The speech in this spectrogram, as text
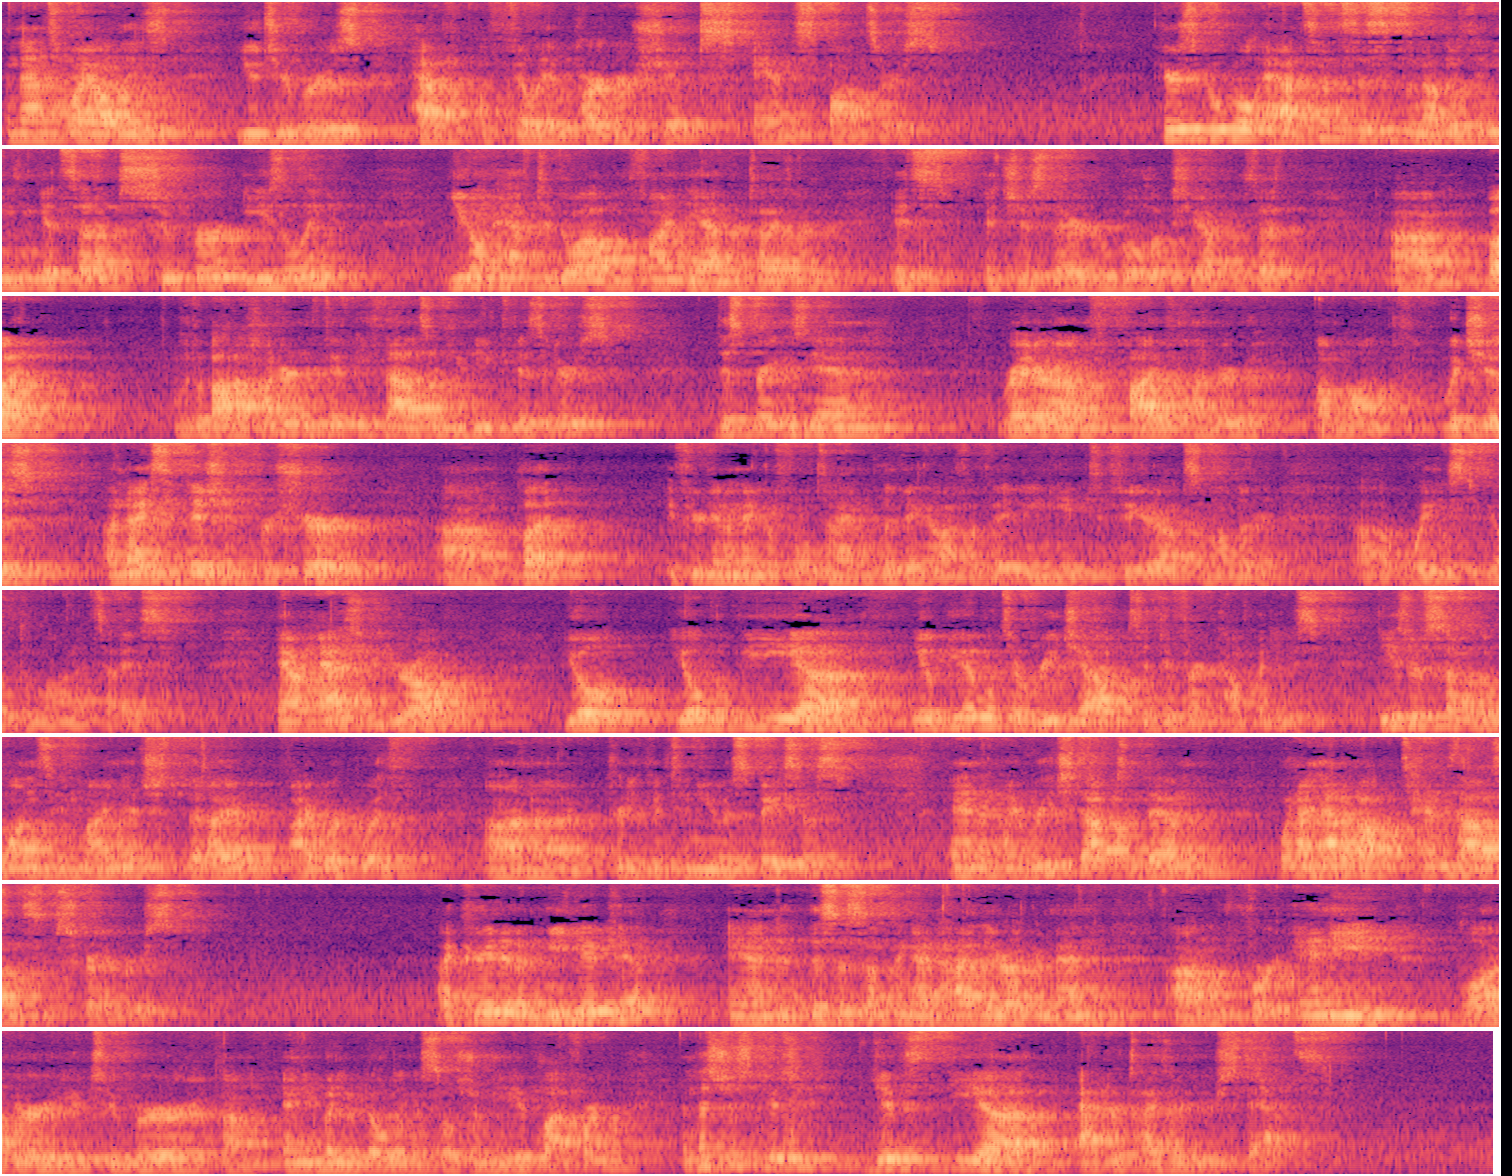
And that's why all these YouTubers have affiliate partnerships and sponsors. Here's Google AdSense. This is another thing you can get set up super easily. You don't have to go out and find the advertiser. It's, it's just there. Google hooks you up with it. Um, but with about 150,000 unique visitors, this brings in right around 500 a month, which is a nice addition for sure. Um, but if you're going to make a full-time living off of it, you need to figure out some other uh, ways to be able to monetize. Now, as you grow, you'll you'll be uh, you'll be able to reach out to different companies. These are some of the ones in my niche that I, I work with on a pretty continuous basis, and I reached out to them when I had about 10,000 subscribers. I created a media kit, and this is something I'd highly recommend um, for any blogger, YouTuber, um, anybody building a social media platform. And this just gives, you, gives the uh, advertiser your stats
